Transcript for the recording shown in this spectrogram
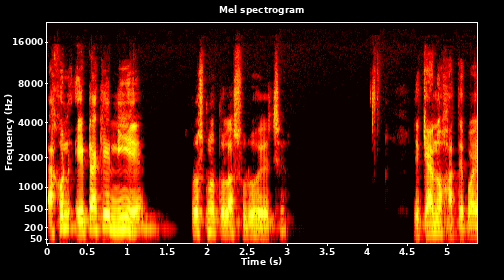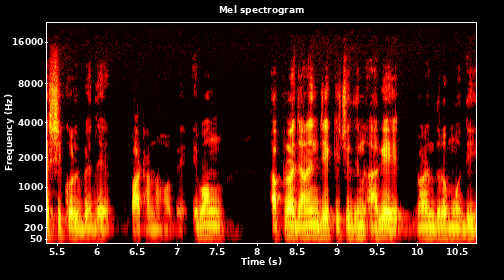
এখন এটাকে নিয়ে প্রশ্ন তোলা শুরু হয়েছে যে কেন হাতে পায়ে শিকল বেঁধে পাঠানো হবে এবং আপনারা জানেন যে কিছুদিন আগে নরেন্দ্র মোদী,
